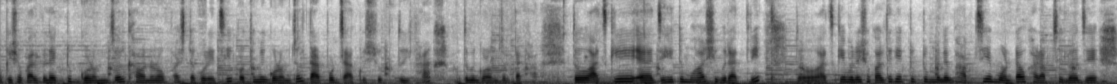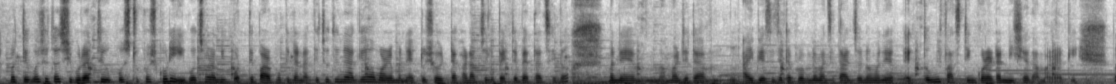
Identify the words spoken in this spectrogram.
ওকে সকালবেলা একটু গরম জল খাওয়ানোর অভ্যাসটা করেছি। প্রথমে গরম জল, তারপর যা খুশি তুই খা। প্রথমে গরম জলটা খা। তো আজকে যেহেতু মহাশিবরাত্রি, তো আজকে মানে সকাল থেকে একটু একটু মানে ভাবছি, মনটাও খারাপ ছিল যে প্রত্যেক বছর তো শিবরাত্রি উপোস টুপোস করি, এই বছর আমি করতে পারব কিনা না। কিছুদিন আগেও আমার মানে একটু শরীরটা খারাপ ছিল, পেটে ব্যথা ছিল। মানে আমার যেটা আইবিএসে যেটা প্রবলেম আছে, তার জন্য মানে একদমই ফাস্টিং করাটা নিষেধ আমার আর কি। তো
